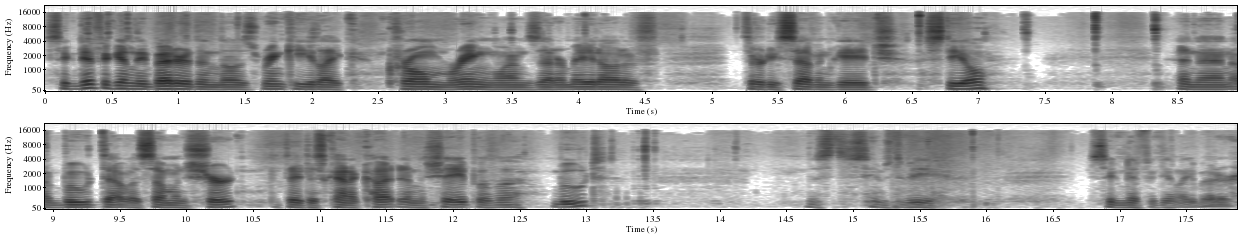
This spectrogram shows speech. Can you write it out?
significantly better than those rinky like chrome ring ones that are made out of 37 gauge steel. And then a boot that was someone's shirt that they just kind of cut in the shape of a boot. This seems to be significantly better.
